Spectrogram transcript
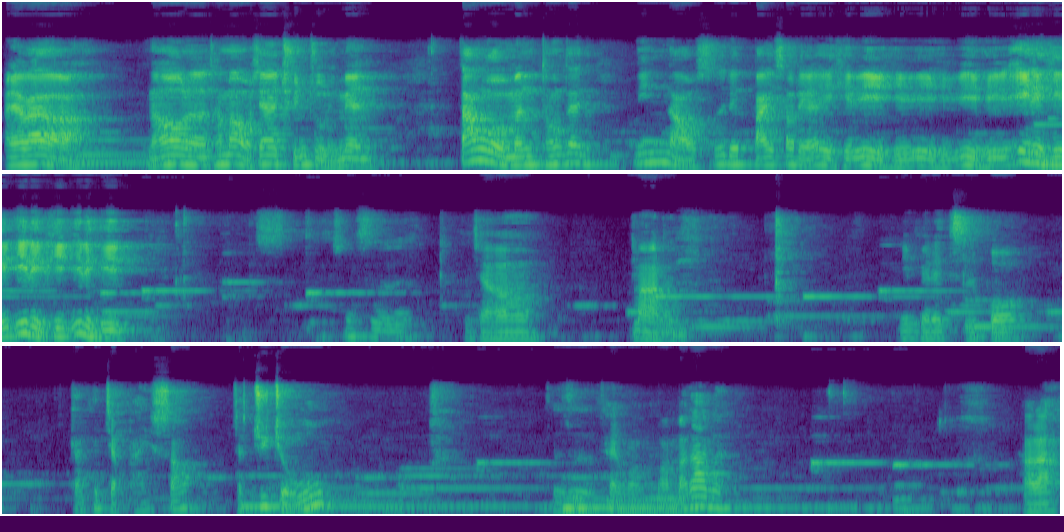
哎呀呀！然后呢，他妈，我现在群组里面，当我们同在林老师的白手里，一直一直一直一直一直一直一直一就是你想要骂人。您别的直播，赶紧讲白烧，讲居酒屋，真是太王王八蛋了。好啦，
